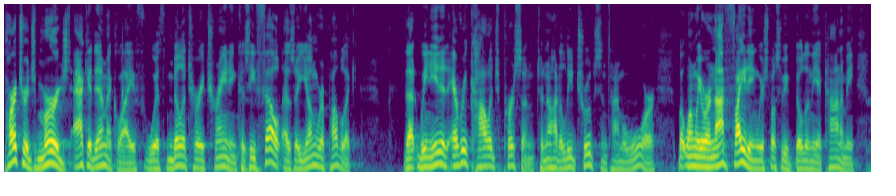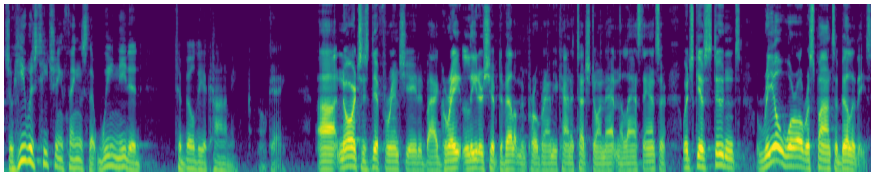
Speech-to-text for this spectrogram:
Partridge merged academic life with military training because he felt, as a young republic, that we needed every college person to know how to lead troops in time of war. But when we were not fighting, we were supposed to be building the economy. So he was teaching things that we needed to build the economy. Okay. Uh, Norwich is differentiated by a great leadership development program. You kind of touched on that in the last answer, which gives students real world responsibilities.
